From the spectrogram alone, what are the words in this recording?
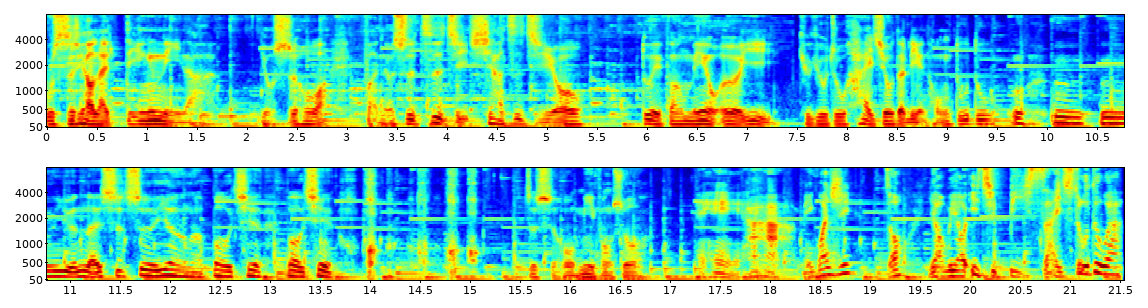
不是要来盯你啦。有时候啊，反而是自己吓自己哦。对方没有恶意。”QQ 猪害羞的脸红嘟嘟。嗯嗯嗯，原来是这样啊！抱歉，抱歉。这时候，蜜蜂说：“嘿嘿，哈哈，没关系，走，要不要一起比赛速度啊？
